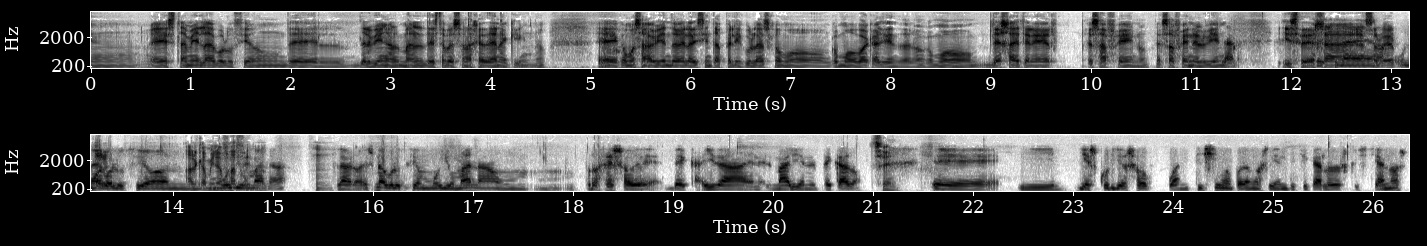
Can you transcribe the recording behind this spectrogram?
en- es también la evolución del, del bien al mal de este personaje de Anakin, ¿no? Eh, cómo se va viendo en las distintas películas cómo, cómo va cayendo, ¿no? Cómo deja de tener esa fe, ¿no? Esa fe en el bien Claro. y se Es deja una, absorber una evolución al camino muy fácil, ¿no? humana. Mm. Claro, es una evolución muy humana, un, un proceso de, de caída en el mal y en el pecado. Sí. Eh, y, y es curioso cuantísimo podemos identificarlo los cristianos,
